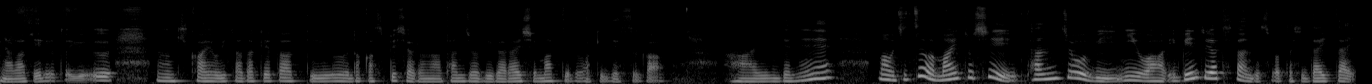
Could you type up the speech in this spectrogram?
鳴らせるという、うん、機会をいただけたっていうなんかスペシャルな誕生日が来週待ってるわけですがはいでねまあ、実は毎年誕生日にはイベントやってたんです私大体。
